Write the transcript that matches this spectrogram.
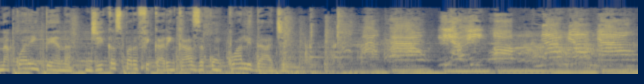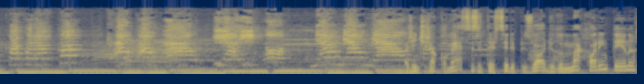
Na quarentena, dicas para ficar em casa com qualidade. A gente já começa esse terceiro episódio do Na Quarentena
